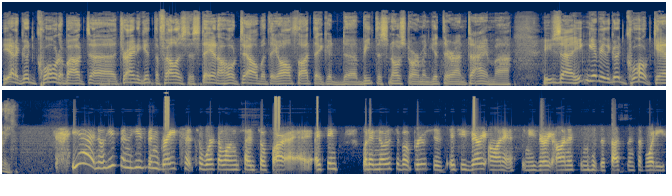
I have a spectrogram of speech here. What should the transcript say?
he had a good quote about uh, trying to get the fellas to stay in a hotel, but they all thought they could uh, beat the snowstorm and get there on time. Uh, he's uh, he can give you the good quote, can he? Yeah, no, he's been he's been great to, to work alongside so far. I, I think what I've noticed about Bruce is, is he's very honest, and he's very honest in his assessments of what he's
